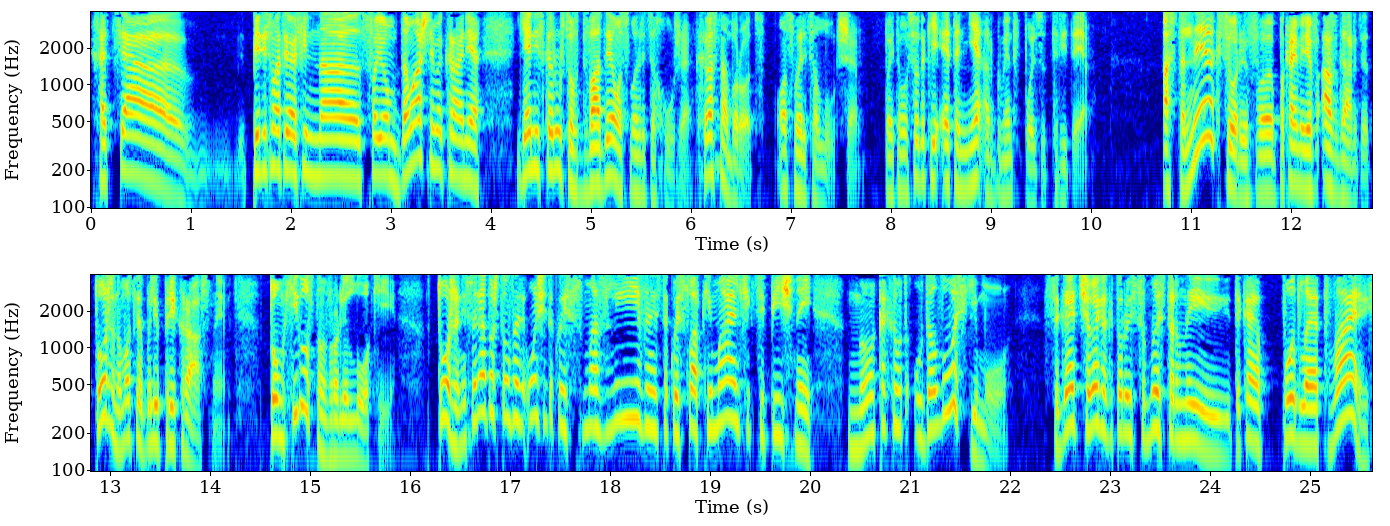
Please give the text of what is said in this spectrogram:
Хотя, пересматривая фильм на своем домашнем экране, я не скажу, что в 2D он смотрится хуже. Как раз наоборот, он смотрится лучше. Поэтому все-таки это не аргумент в пользу 3D. Остальные актеры, в, по крайней мере, в Асгарде, тоже, на мой взгляд, были прекрасны. Том Хиддлстон в роли Локи тоже, несмотря на то, что он, знаете, он очень такой смазливый, такой сладкий мальчик типичный, но как-то вот удалось ему сыграть человека, который, с одной стороны, такая подлая тварь,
